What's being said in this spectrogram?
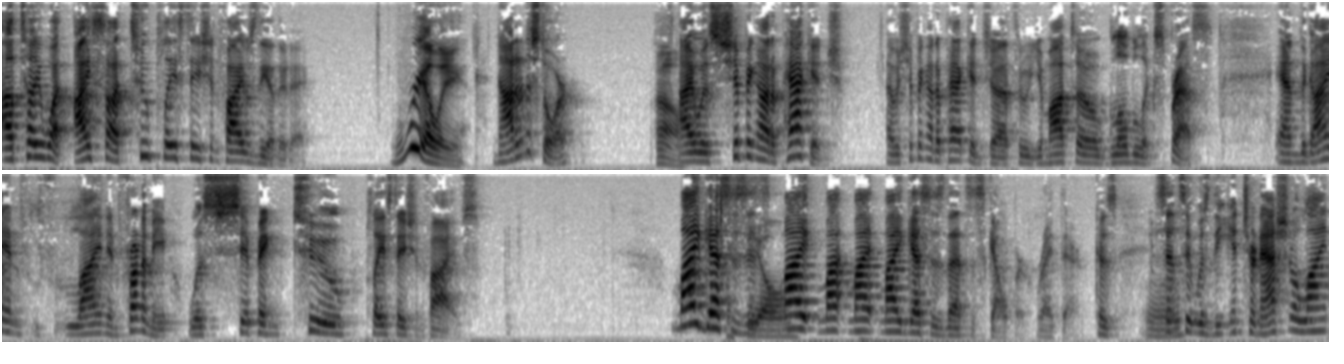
I'll tell you what. I saw two PlayStation Fives the other day. Really? Not in a store. Oh. I was shipping out a package. I was shipping out a package uh, through Yamato Global Express, and the guy in f- line in front of me was shipping two PlayStation Fives. My guess is it's, my, my, my, my guess is that's a scalper right there because Mm-hmm. since it was the international line,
